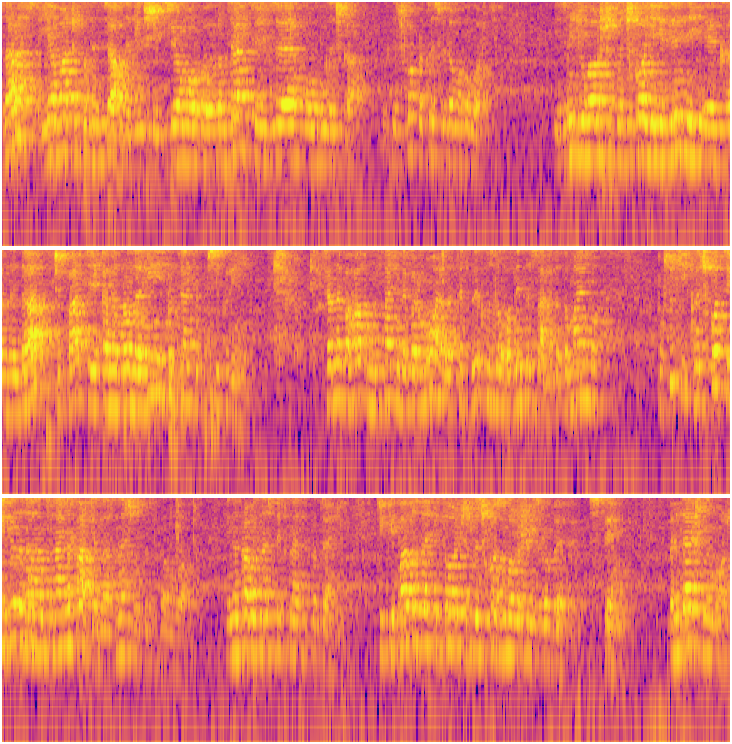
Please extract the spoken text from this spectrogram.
Зараз я бачу потенціал найбільший в цьому е, концепції це у Кличка. І Кличко про це свідомо говорить. І зверніть увагу, що Кличко є єдиний е, кандидат чи партія, яка набрала рівні проценти по всій Україні. Це небагато недостатньо для перемоги, але це приблизно один те саме. Тобто маємо, по суті, Кличко це єдина загальнонаціональна партія зараз, знаєш, чому це так увагу. Він набрав 11-15%. Тільки багато залежить від того, чи Кличко зможе щось зробити з тим. Виглядає, що не може.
